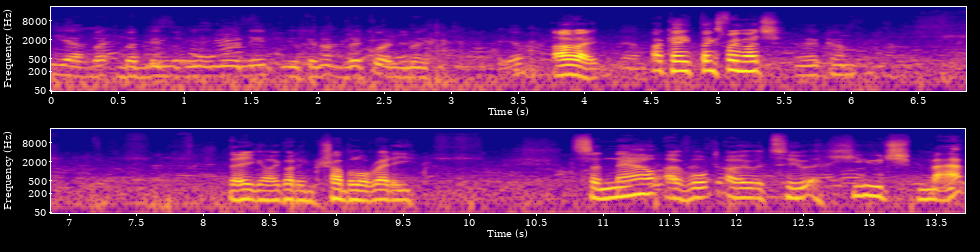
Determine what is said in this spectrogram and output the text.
Yeah, but but then you, need you cannot record right. Yeah, All right. Okay, thanks very much. welcome. There you go, I got in trouble already. So now I've walked over to a huge map,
